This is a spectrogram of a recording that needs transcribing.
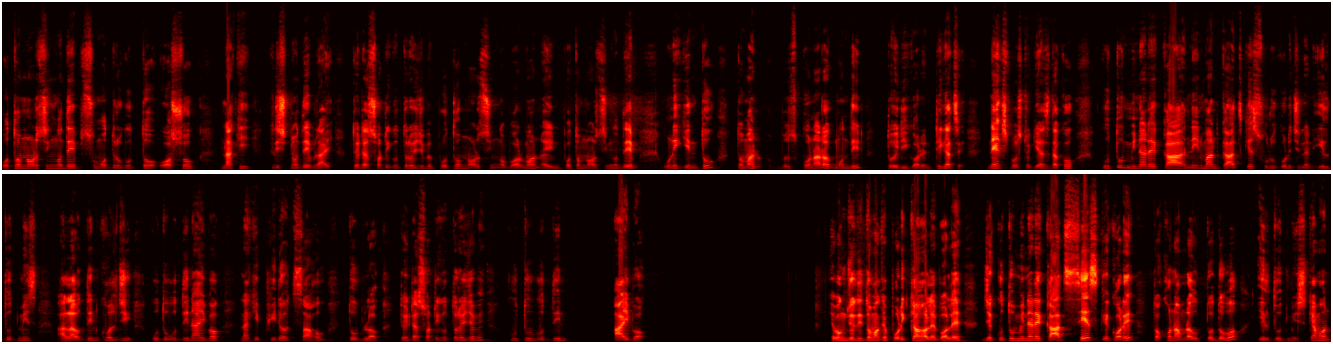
প্রথম নরসিংহদেব, সমুদ্রগুপ্ত, অশোক নাকি কৃষ্ণদেব রায়? তো এটা সঠিক উত্তর হয়ে যাবে প্রথম নরসিংহ বর্মন এই প্রথম নরসিংহদেব, উনি কিন্তু তোমার কোণারক মন্দির তৈরি করেন, ঠিক আছে? নেক্সট প্রশ্ন কি আছে? দেখো, কুতুব মিনারের কা, নির্মাণ কাজকে শুরু করেছিলেন? ইলতুতমিস আলাউদ্দিন খলজি কুতুবুদ্দিন আইবক নাকি ফিরোজ শাহ তুবলক তো এটা সঠিক উত্তর হয়ে যাবে কুতুবুদ্দিন আইবক। এবং যদি তোমাকে পরীক্ষা হলে বলে যে কুতুব মিনারের কাজ শেষ কে করে, তখন আমরা উত্তর দেবো ইলতুতমিশ। কেমন?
